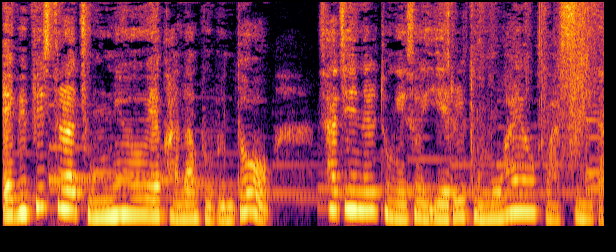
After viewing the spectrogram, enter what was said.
에비 피스툴라 종류에 관한 부분도 사진을 통해서 이해를 도모하여 보았습니다.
